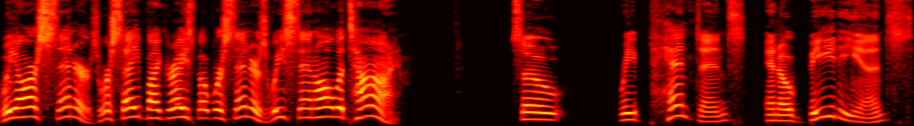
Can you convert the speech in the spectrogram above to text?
We are sinners. We're saved by grace, but we're sinners. We sin all the time. So, repentance and obedience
